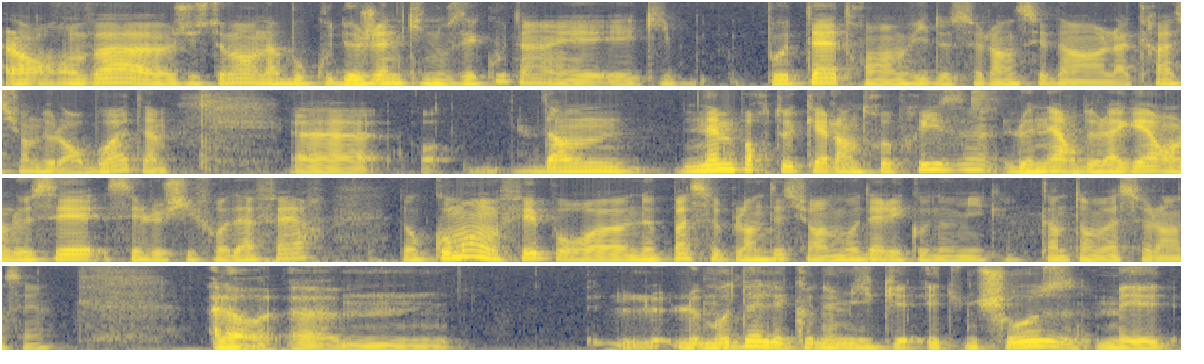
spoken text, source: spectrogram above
Alors on va justement, on a beaucoup de jeunes qui nous écoutent hein, et, qui peut-être ont envie de se lancer dans la création de leur boîte. dans n'importe quelle entreprise, le nerf de la guerre, on le sait, c'est le chiffre d'affaires. Donc comment on fait pour ne pas se planter sur un modèle économique quand on va se lancer? Alors, le, modèle économique est une chose, mais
